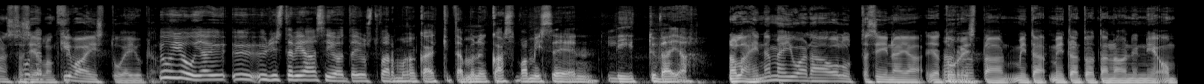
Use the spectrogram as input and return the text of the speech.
kanssa mutta- siellä on kiva istua ja jutella. Joo, joo, ja y- y- yhdistäviä asioita just varmaan kaikki tämmöinen kasvamiseen liittyvä ja No lähinnä me juodaan olutta siinä ja, ja turistaan, mitä, mitä tota noin, niin- niin on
